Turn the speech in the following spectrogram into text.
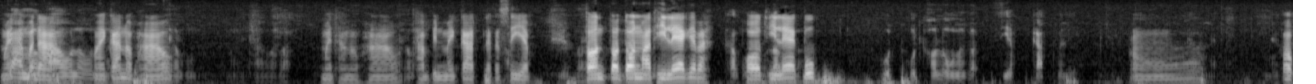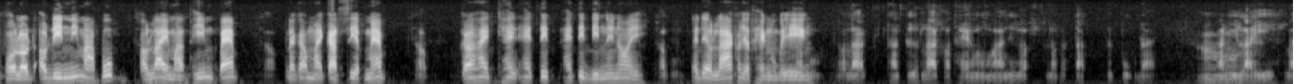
ไม้ธรรมดา ก้นะพวเรไม้ก้านมะพร้าวครับผมไม้ก้านมะพร้าว ไม้ทางมะพร้าวครับ ทำเป็นไม้กัดแล้วก็เสียบเสียบไว้ตอนตอนตอนมาทีแรกใช่ปะครับพอทีแรกปุ๊บ กดกดเข้าลงแล้วก็เสียบกัดไว้เลย อ๋อ พอพอเราเอาดินนี้มาปุ๊บเอาไล่มาทิมแป๊บ ครับแล้วก็เอาไม้กัดเสียบแมปครับก็ให้ให้ให้ติดให้ติดดินน้อยครับผมๆแล้วเดี๋ยวรากเขาจะแทงลงไปเองครับผมเดี๋ยวรากถ้าเกิดรากเขาแทงลงมานี่เราเราก็ตัดไปปลูกได้ อ๋ออันนี้ไหลไหล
